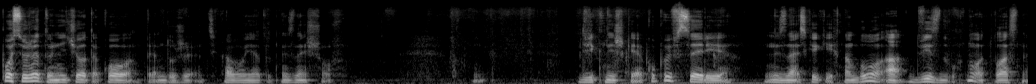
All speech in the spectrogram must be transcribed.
По сюжету нічого такого прям дуже цікавого я тут не знайшов. Дві книжки я купив в серії, не знаю скільки їх там було. А, дві з двох. Ну, от, власне,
